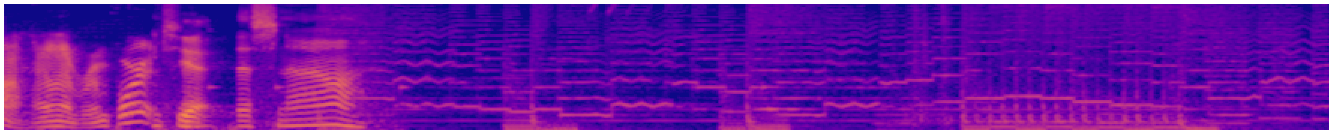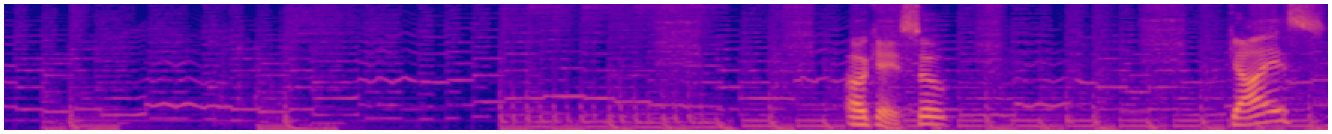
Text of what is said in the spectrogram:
Huh, I don't have room for it? Yeah. This now. Okay, so... Guys,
